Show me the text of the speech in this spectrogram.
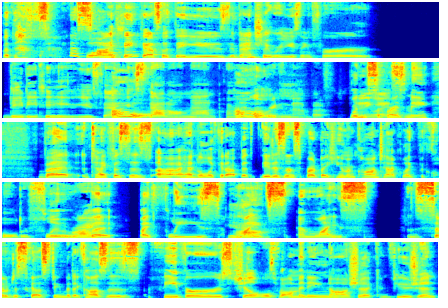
but that's, that's Well, I think that's what they use. Eventually, we're using for DDT. Use that. Oh. Use that on that. I remember Oh. reading that, but Wouldn't anyways. surprise me. But typhus is, uh, I had to look it up. It, it isn't spread by human contact like the cold or flu, Right. but by fleas, Yeah. mites, and lice. It's so disgusting, but it causes fevers, chills, vomiting, nausea, confusion.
